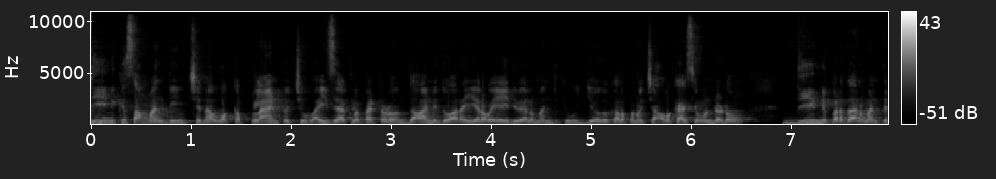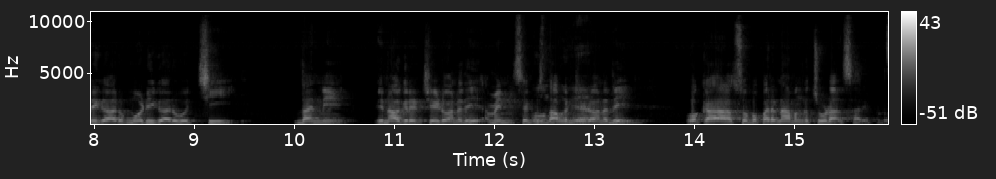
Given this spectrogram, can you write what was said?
దీనికి సంబంధించిన ఒక ప్లాంట్ వచ్చి వైజాగ్లో పెట్టడం దాని ద్వారా ఇరవై ఐదు వేల మందికి ఉద్యోగ కల్పన వచ్చే అవకాశం ఉండడం దీన్ని ప్రధానమంత్రి గారు మోడీ గారు వచ్చి దాన్ని ఇనాగ్రేట్ చేయడం అనేది ఐ మీన్ శంకుస్థాపన. చేయడం అనేది ఒక శుభ పరిణామంగా చూడాలి సార్ ఇప్పుడు.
